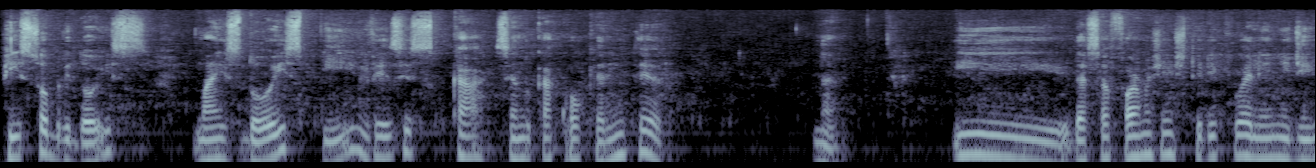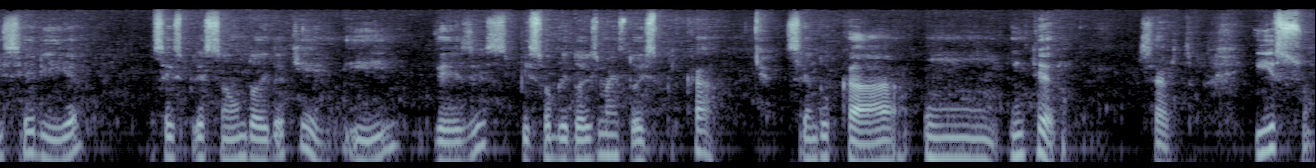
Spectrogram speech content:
π sobre 2 mais 2π vezes k, sendo k qualquer inteiro. Né? E dessa forma a gente teria que o ln de i seria essa expressão doida aqui, i vezes π sobre 2 mais 2πk, sendo k um inteiro certo? Isso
